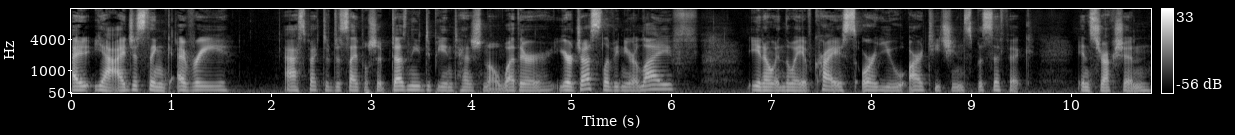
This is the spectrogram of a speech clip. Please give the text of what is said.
I yeah, I just think every aspect of discipleship does need to be intentional, whether you're just living your life, you know, in the way of Christ or you are teaching specific instruction.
